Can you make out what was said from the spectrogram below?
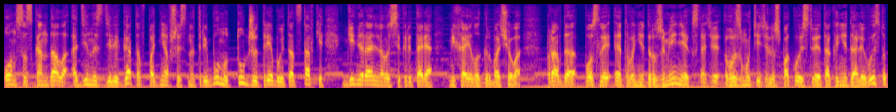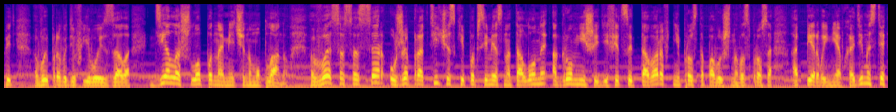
он со скандала. Один из делегатов, поднявшись на трибуну, тут же требует отставки генерального секретаря Михаила Горбачева. Правда, после этого недоразумения, кстати, возмутителю спокойствия так и не дали выступить, выпроводив его из зала, дело шло по намеченному плану. В СССР уже практически повсеместно талоны, огромнейший дефицит товаров, не просто повышенного спроса, а первой необходимости,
